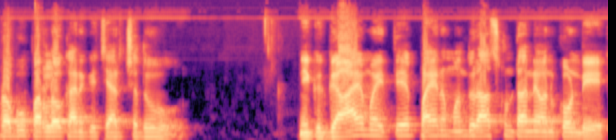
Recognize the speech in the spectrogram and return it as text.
ప్రభు పరలోకానికి చేర్చదు. నీకు గాయమైతే పైన మందు రాసుకుంటానే అనుకోండి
